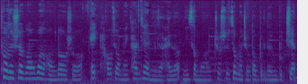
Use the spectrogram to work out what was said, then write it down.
兔子社工问红豆说：“哎，好久没看见你来了，你怎么就是这么久都不人不见？”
